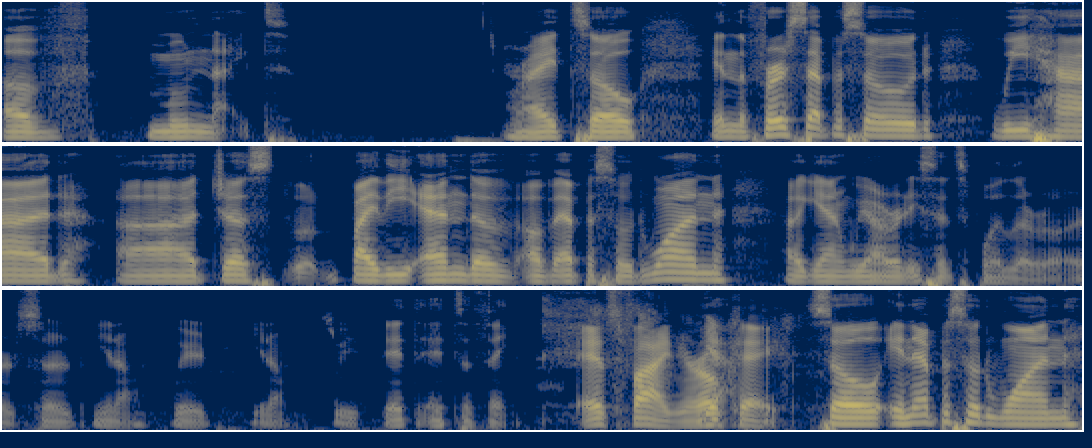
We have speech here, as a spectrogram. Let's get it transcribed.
of Moon Knight. Right? So in the first episode, we had uh, just by the end of, of episode one, again, we already said spoiler alert, so you know, we're you know, we, it, it's a thing. It's fine. You're Yeah. okay. So in episode one,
